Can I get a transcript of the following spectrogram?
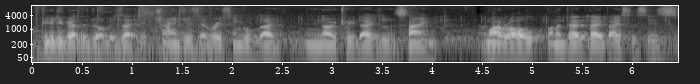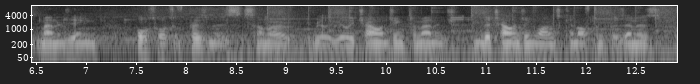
The beauty about the job is that it changes every single day. No two days are the same. My role on a day-to-day -day basis is managing all sorts of prisoners. Some are really, really challenging to manage. The challenging ones can often present as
